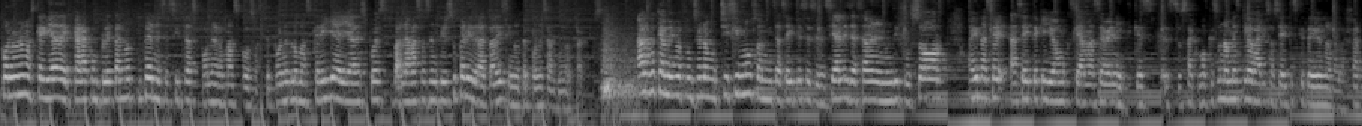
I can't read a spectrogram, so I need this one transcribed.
poner una mascarilla de cara completa, no te necesitas poner más cosas. Te pones la mascarilla y ya después la vas a sentir súper hidratada y si no te pones alguna otra cosa. Algo que a mí me funciona muchísimo son mis aceites esenciales, ya saben, en un difusor. Hay un ace- aceite que yo amo que se llama Serenity, que es, es, o sea, como que es una mezcla de varios aceites que te ayudan a relajar.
